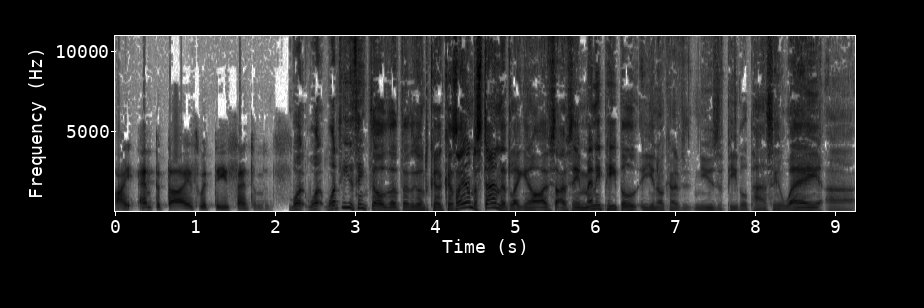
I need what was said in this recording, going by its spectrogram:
I empathize with these sentiments. What what what do you think though that they're going to? Go? Because I understand it. Like you know, I've I've seen many people, you know, kind of news of people passing away. Uh,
